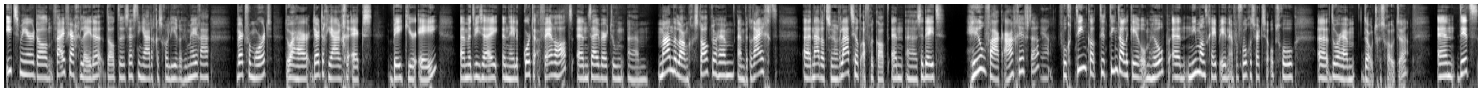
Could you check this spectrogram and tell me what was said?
iets meer dan vijf jaar geleden dat de 16-jarige scholiere Humera werd vermoord door haar 30-jarige ex Bekir E. eh, met wie zij een hele korte affaire had. En zij werd toen ehm, maandenlang gestalkt door hem en bedreigd. eh, nadat ze hun relatie had afgekapt. En ze deed heel vaak aangifte. Ja. Vroeg tien, ti- tientallen keren om hulp. En niemand greep in. En vervolgens werd ze op school eh, door hem doodgeschoten. Ja. En dit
